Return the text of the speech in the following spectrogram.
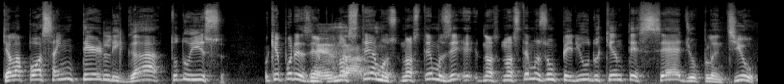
que ela possa interligar tudo isso. Porque, por exemplo, nós temos, nós, temos, nós, nós temos um período que antecede o plantio,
